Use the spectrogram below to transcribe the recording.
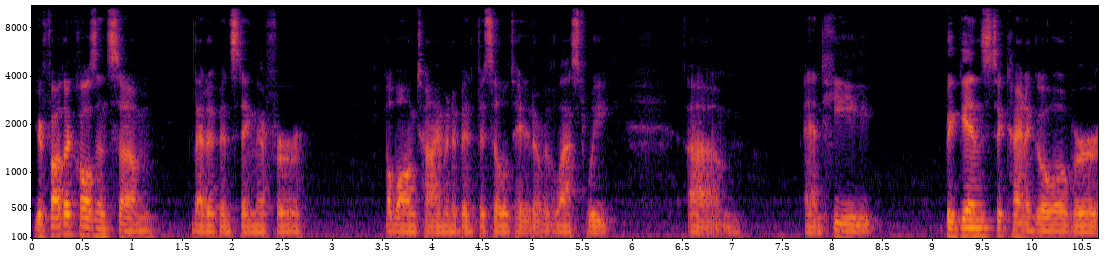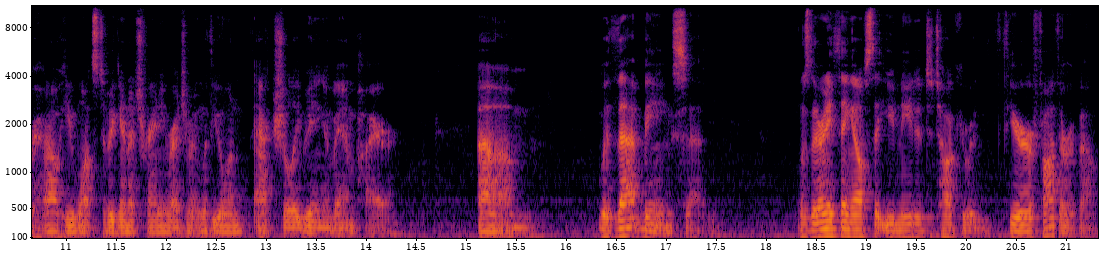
your father calls in some that have been staying there for a long time and have been facilitated over the last week. Um, and he begins to kind of go over how he wants to begin a training regimen with you on actually being a vampire. Um, with that being said, was there anything else that you needed to talk with your father about?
